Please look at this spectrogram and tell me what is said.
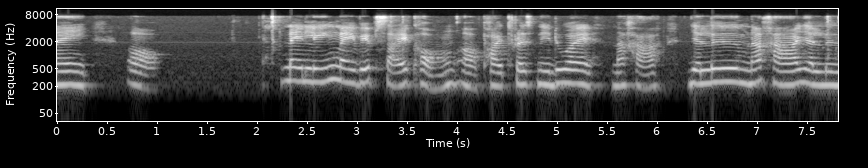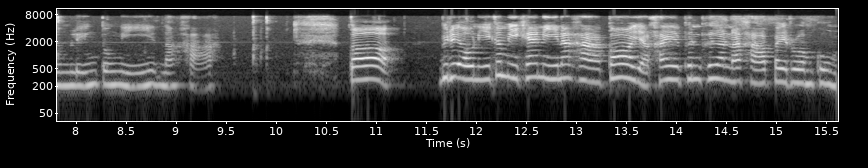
ในออในลิงก์ในเว็บไซต์ของเอ่อ Pinterest นี้ด้วยนะคะ อย่าลืมนะคะ อย่าลืมลิงก์ตรงนี้นะคะ ก็ วิดีโอนี้ก็มีแค่นี้นะคะ ก็อยากให้เพื่อนๆนะคะ ไปรวมกลุ่ม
